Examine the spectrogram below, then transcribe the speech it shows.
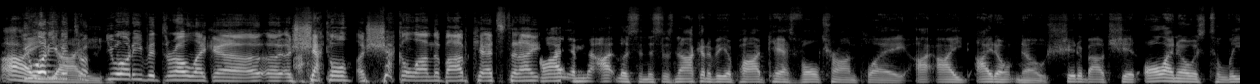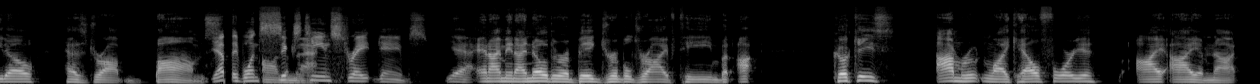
I you won't even throw, you won't even throw like a, a, a shekel, a shekel on the Bobcats tonight. I am not. Listen, this is not going to be a podcast Voltron play. I, I I don't know shit about shit. All I know is Toledo has dropped bombs. Yep, they've won on the 16 straight games. Yeah, and I mean I know they're a big dribble drive team, but I, cookies, I'm rooting like hell for you. I I am not.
